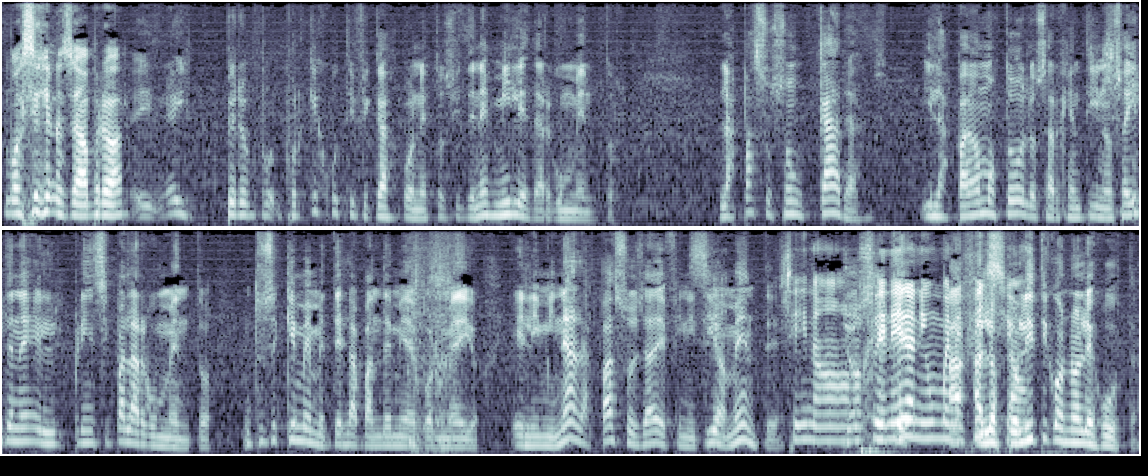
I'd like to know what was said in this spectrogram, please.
Vos sí que no se va a aprobar. Ey, ey, pero ¿por, por qué justificás con esto si tenés miles de argumentos? Las pasos son caras y las pagamos todos los argentinos. Ahí tenés el principal argumento. Entonces, ¿qué me metés la pandemia de por medio? Eliminar las pasos ya definitivamente. Sí, no, Yo no genera ningún a- beneficio. A, los políticos no les gusta.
